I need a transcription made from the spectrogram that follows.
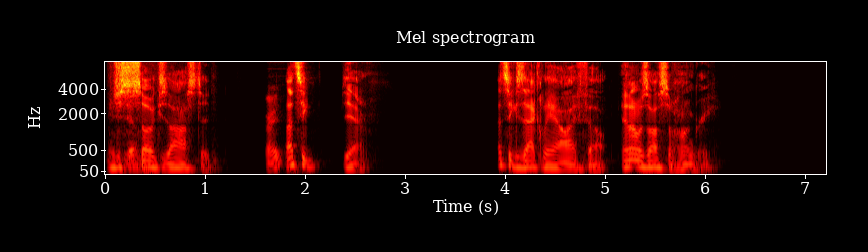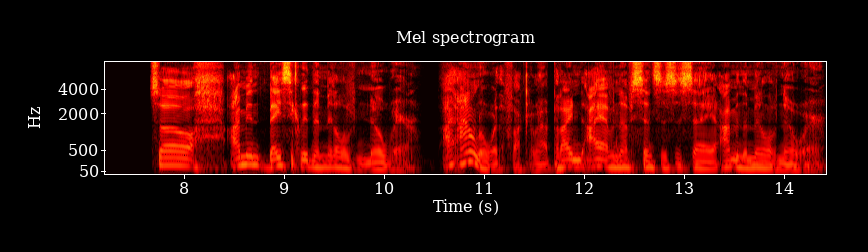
You're just Yeah. so exhausted. Right. That's, a, yeah. That's exactly how I felt. And I was also hungry. So I'm in basically in the middle of nowhere. I, I don't know where the fuck I'm at, but I, I have enough senses to say I'm in the middle of nowhere.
